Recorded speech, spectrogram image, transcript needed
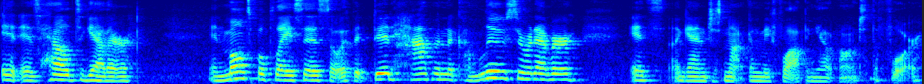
it is held together in multiple places. So if it did happen to come loose or whatever, it's again just not going to be flopping out onto the floor.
